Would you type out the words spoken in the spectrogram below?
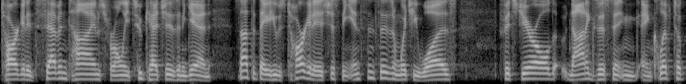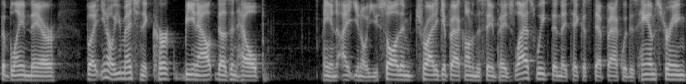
targeted seven times for only two catches. And again, it's not that they, he was targeted, it's just the instances in which he was. Fitzgerald, non existent, and, and Cliff took the blame there. But, you know, you mentioned that Kirk being out doesn't help. And I, you know, you saw them try to get back on the same page last week. Then they take a step back with his hamstring.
